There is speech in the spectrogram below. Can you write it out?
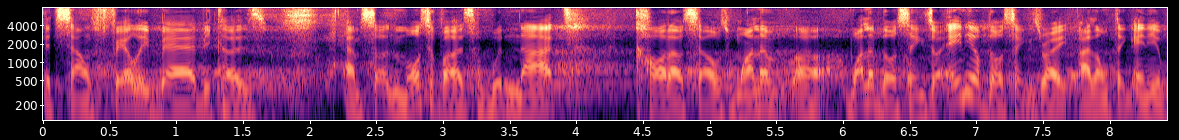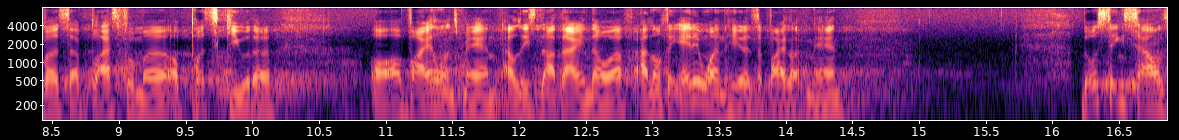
It sounds fairly bad because I'm certain most of us would not call ourselves one of, uh, one of those things or any of those things, right? I don't think any of us are blasphemer or persecutor or a violent man, at least not that I know of. I don't think anyone here is a violent man. Those things sound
